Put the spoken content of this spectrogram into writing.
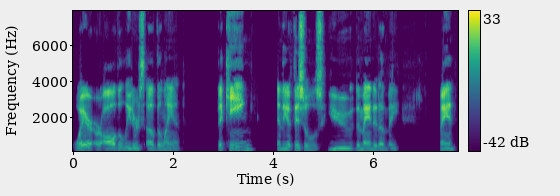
Where are all the leaders of the land? The king and the officials you demanded of me. Man,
